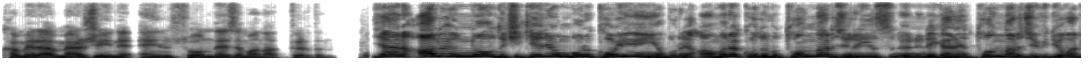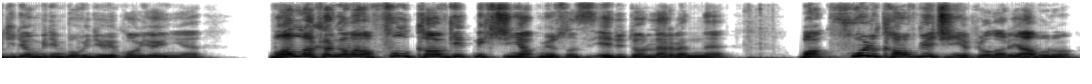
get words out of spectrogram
Kamera merceğini en son ne zaman attırdın? Yani alıyorsun ne oldu ki geliyorsun bunu koyuyorsun ya buraya. Amına kodumu tonlarca Reels'ın önüne gelen tonlarca video var. Gidiyorsun bilin bu videoyu koyuyorsun ya. Valla kanka valla full kavga etmek için yapmıyorsunuz siz editörler benimle. Bak full kavga için yapıyorlar ya bunu.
